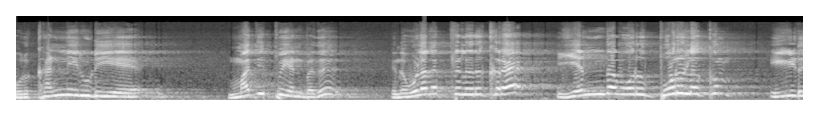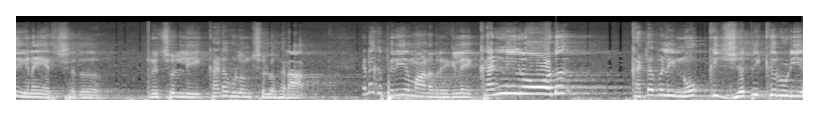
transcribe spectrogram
ஒரு கண்ணீருடைய மதிப்பு என்பது இந்த உலகத்தில் இருக்கிற எந்த ஒரு பொருளுக்கும் ஈடு இணையற்றது என்று சொல்லி கடவுளும் சொல்லுகிறார். எனக்கு பிரியமானவர்களே கண்ணீரோடு கடவுளை நோக்கி ஜெபிக்கிறருடைய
